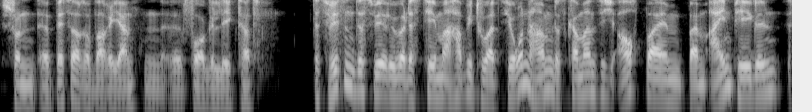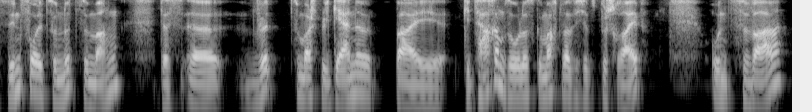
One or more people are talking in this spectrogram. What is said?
schon äh, bessere Varianten äh, vorgelegt hat. Das Wissen, das wir über das Thema Habituation haben, das kann man sich auch beim, beim Einpegeln sinnvoll zunutze machen. Das äh, wird zum Beispiel gerne bei Gitarrensolos gemacht, was ich jetzt beschreibe. Und zwar,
